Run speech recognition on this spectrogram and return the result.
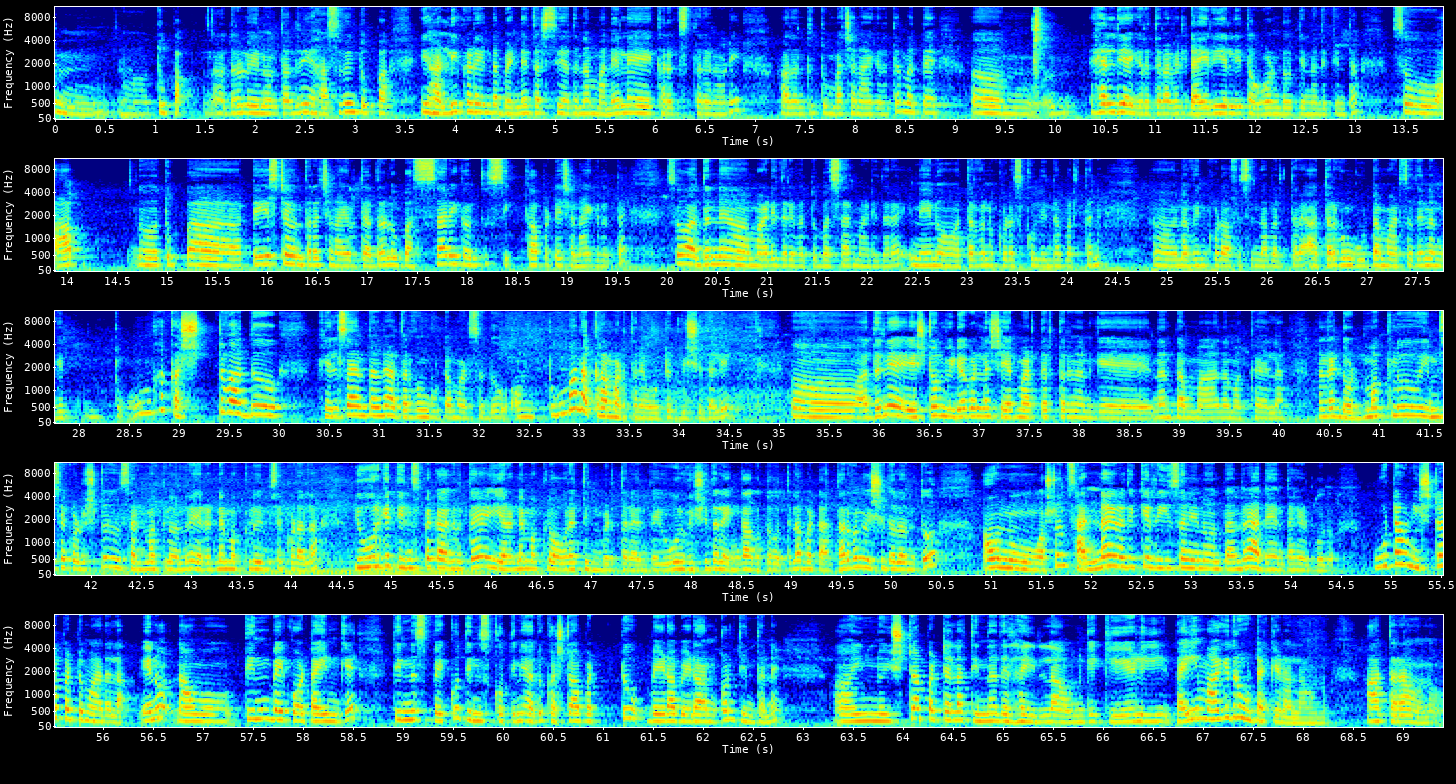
ತುಪ್ಪ. ಅದರಲ್ಲೂ ಏನು ಅಂತಂದರೆ ಈ ಹಸುವಿನ ತುಪ್ಪ, ಈ ಹಳ್ಳಿ ಕಡೆಯಿಂದ ಬೆಣ್ಣೆ ತರಿಸಿ ಅದನ್ನು ಮನೇಲೇ ಕರಗಿಸ್ತಾರೆ ನೋಡಿ. ಅದಂತೂ ತುಂಬ ಚೆನ್ನಾಗಿರುತ್ತೆ. ಮತ್ತು ಹೆಲ್ದಿಯಾಗಿರುತ್ತೆ ನಾವಿಲ್ಲಿ ಡೈರಿಯಲ್ಲಿ ತೊಗೊಂಡು ತಿನ್ನೋದಕ್ಕಿಂತ. ಸೊ ಆ ತುಪ್ಪ ಟೇಸ್ಟೇ ಒಂಥರ ಚೆನ್ನಾಗಿರುತ್ತೆ. ಅದರಲ್ಲೂ ಬಸ್ಸಾರಿಗಂತೂ ಸಿಕ್ಕಾಪಟ್ಟೆ ಚೆನ್ನಾಗಿರುತ್ತೆ. ಸೊ ಅದನ್ನೇ ಮಾಡಿದ್ದಾರೆ ಇವತ್ತು. ಬಸ್ಸಾರು ಮಾಡಿದ್ದಾರೆ. ಇನ್ನೇನು ಅಥರ್ವನು ಕೂಡ ಸ್ಕೂಲಿಂದ ಬರ್ತಾನೆ. ನವೀನ್ ಕೂಡ ಆಫೀಸಿಂದ ಬರ್ತಾರೆ. ಅಥರ್ವಂಗೆ ಊಟ ಮಾಡಿಸೋದೇ ನನಗೆ ತುಂಬ ಕಷ್ಟವಾದ ಕೆಲಸ ಅಂತಂದರೆ ಅಥರ್ವಂಗೆ ಊಟ ಮಾಡಿಸೋದು. ಅವ್ನು ತುಂಬ ನಕ್ರ ಮಾಡ್ತಾನೆ ಊಟದ ವಿಷಯದಲ್ಲಿ. ಅದನ್ನೇ ಎಷ್ಟೊಂದು ವಿಡಿಯೋಗಳನ್ನ ಶೇರ್ ಮಾಡ್ತಾ ಇರ್ತಾರೆ ನನಗೆ ನನ್ನ ತಮ್ಮ ನಮ್ಮ ಅಕ್ಕ ಎಲ್ಲ. ಅಂದರೆ ದೊಡ್ಡ ಮಕ್ಕಳು ಹಿಂಸೆ ಕೊಡೋಷ್ಟು ಸಣ್ಣ ಮಕ್ಕಳು ಅಂದರೆ ಎರಡನೇ ಮಕ್ಕಳು ಹಿಂಸೆ ಕೊಡಲ್ಲ. ಇವ್ರಿಗೆ ತಿನ್ನಿಸ್ಬೇಕಾಗಿರುತ್ತೆ ಎರಡನೇ ಮಕ್ಕಳು ಅವರೇ ತಿನ್ಬಿಡ್ತಾರೆ ಅಂತ. ಇವ್ರ ವಿಷಯದಲ್ಲಿ ಹೆಂಗಾಗುತ್ತೋ ಗೊತ್ತಿಲ್ಲ ಬಟ್ ಅಥರ್ವನ ವಿಷಯದಲ್ಲಂತೂ ಅವನು ಅಷ್ಟೊಂದು ಸಣ್ಣ ಇರೋದಕ್ಕೆ ರೀಸನ್ ಏನು ಅಂತಂದರೆ ಅದೇ ಅಂತ ಹೇಳ್ಬೋದು. ಊಟ ಅವ್ನು ಇಷ್ಟಪಟ್ಟು ಮಾಡಲ್ಲ. ಏನೋ ನಾವು ತಿನ್ನಬೇಕು ಆ ಟೈಮ್ಗೆ ತಿನ್ನಿಸ್ಬೇಕು ತಿನ್ನಿಸ್ಕೋತೀನಿ ಅದು ಕಷ್ಟಪಟ್ಟು ಬೇಡ ಬೇಡ ಅಂದ್ಕೊಂಡು ತಿಂತಾನೆ. ಆ, ಇನ್ನು ಇಷ್ಟಪಟ್ಟೆಲ್ಲ ತಿನ್ನೋದೆಲ್ಲ ಇಲ್ಲ. ಅವನಿಗೆ ಕೇಳಿ, ಟೈಮ್ ಆಗಿದ್ರೂ ಊಟ ಕೇಳಲ್ಲ ಅವನು. ಆ ಥರ ಅವನು.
